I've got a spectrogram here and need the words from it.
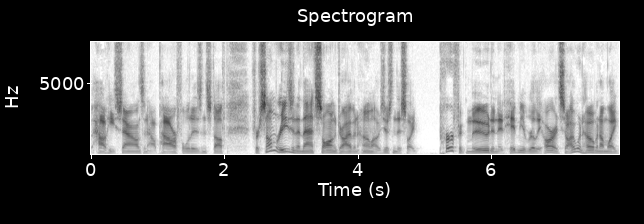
how he sounds and how powerful it is and stuff. For some reason, in that song driving home, I was just in this like perfect mood, and it hit me really hard. So I went home and I'm like,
